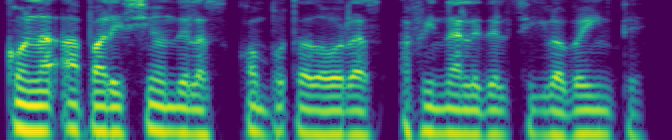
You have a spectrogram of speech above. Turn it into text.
con la aparición de las computadoras a finales del siglo XX.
